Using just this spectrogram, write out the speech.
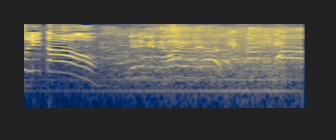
culito! Quieren que te vaya ya.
